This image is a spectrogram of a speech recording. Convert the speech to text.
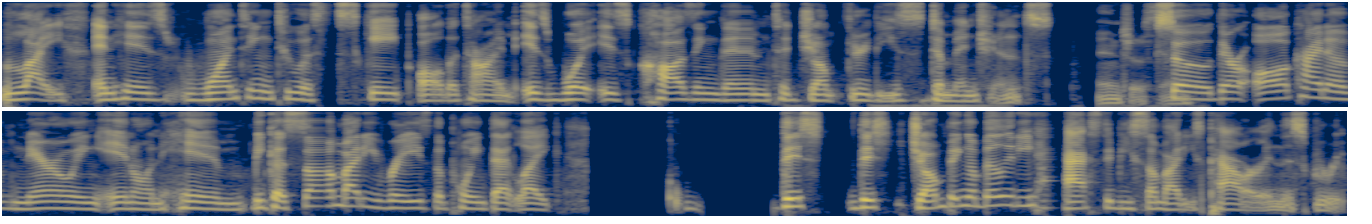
life and his wanting to escape all the time is what is causing them to jump through these dimensions. Interesting. So they're all kind of narrowing in on him because somebody raised the point that like this this jumping ability has to be somebody's power in this group.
